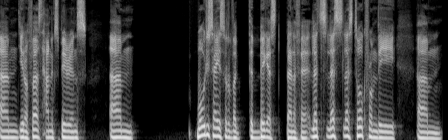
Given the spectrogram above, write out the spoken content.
um, you know, first-hand experience. Um, what would you say is sort of like the biggest benefit? Let's let's let's talk from the um,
